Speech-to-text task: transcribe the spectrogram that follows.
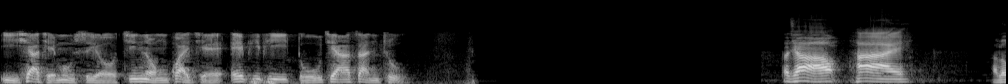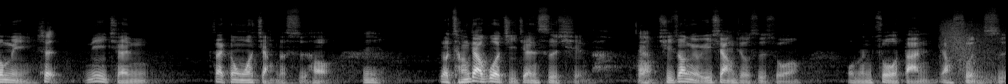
以下节目是由金融怪杰 APP 独家赞助。大家好，嗨，阿罗米，是。你以前在跟我讲的时候，嗯，有强调过几件事情啊，对哦，其中有一项就是说，我们做单要顺势，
